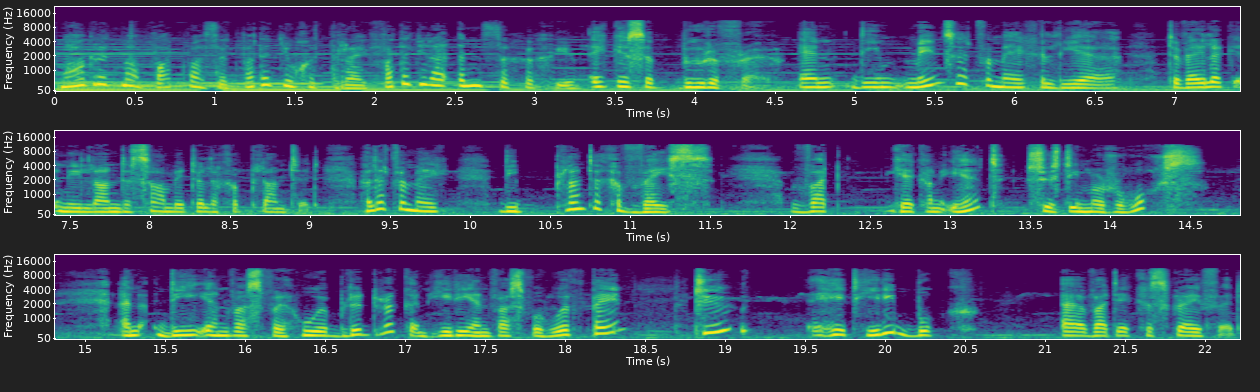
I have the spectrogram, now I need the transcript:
Margaret, maar wat was dit? Wat het jou gedryf? Wat het jou daai insig gegee? Ek is 'n boerevrou en die mense het vir my geleer terwyl ek in die lande saam met hulle geplant het. Hulle het vir my die plante gewys wat jy kan eet, soos die marogs. En die een was vir hoë bloeddruk en hierdie een was vir hoofpyn. Toe het hierdie boek uh, wat ek geskryf het.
